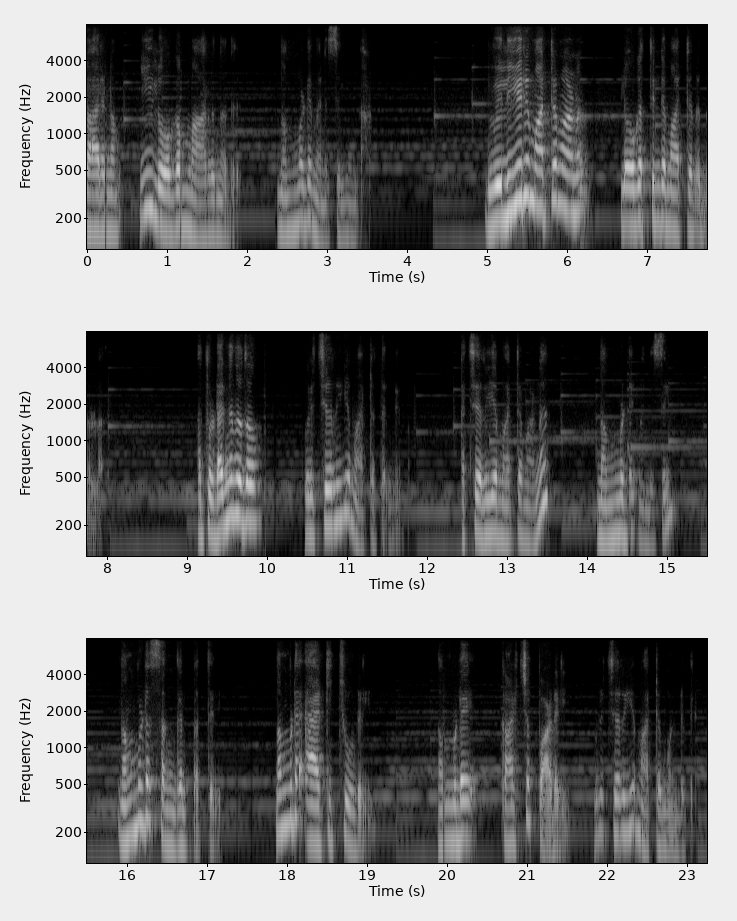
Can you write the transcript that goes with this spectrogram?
കാരണം ഈ ലോകം മാറുന്നത് നമ്മുടെ മനസ്സിൽ നിന്നാണ്. വലിയൊരു മാറ്റമാണ് ലോകത്തിന്റെ മാറ്റം എന്നുള്ളത്. അത് തുടങ്ങുന്നതോ ഒരു ചെറിയ മാറ്റത്തിൽ നിന്നും. ആ ചെറിയ മാറ്റമാണ് നമ്മുടെ മനസ്സിൽ നമ്മുടെ സങ്കല്പത്തിൽ നമ്മുടെ ആറ്റിറ്റ്യൂഡിൽ നമ്മുടെ കാഴ്ചപ്പാടിൽ ഒരു ചെറിയ മാറ്റം കൊണ്ടുവരും.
